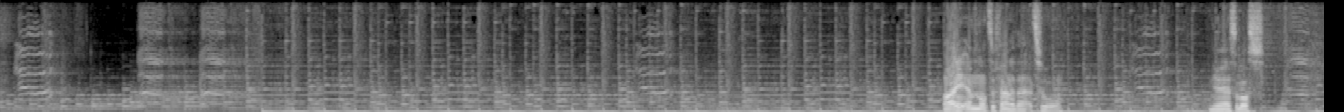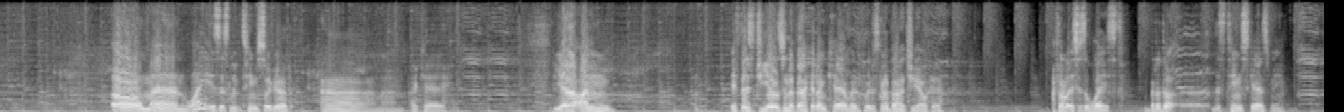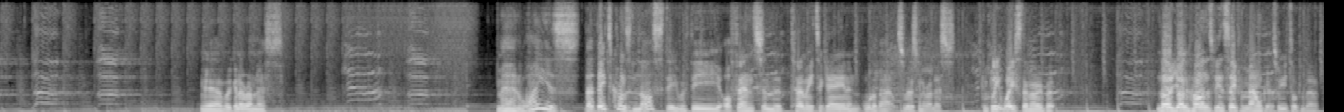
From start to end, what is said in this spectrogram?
I am not a fan of that at all. Yeah, it's a loss. Oh man, why is this Luke team so good? Ah man, okay. Yeah, I'm... If there's GLs in the back, I don't care. We're, we're just gonna burn a GL here. I feel like this is a waste, but I don't... Uh, this team scares me. Yeah, we're gonna run this. Man, why is... That Datacron's nasty with the offense and the turn meter gain and all of that. So we're just going to run this. Complete waste, I know, but... No, Young Han's being safe from Malgus. What are you talking about?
